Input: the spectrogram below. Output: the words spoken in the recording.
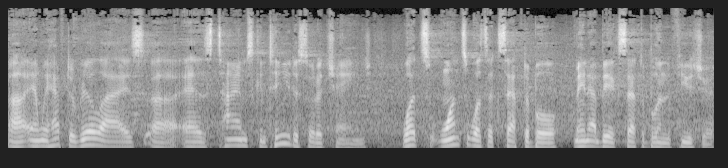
uh, and we have to realize uh, as times continue to sort of change, what's once was acceptable may not be acceptable in the future.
